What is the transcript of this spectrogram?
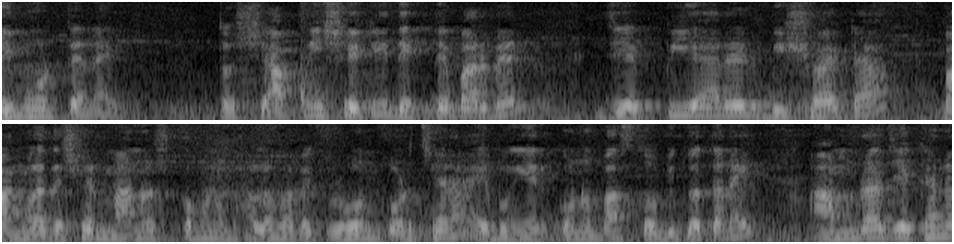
এই মুহূর্তে নাই। তো সে আপনি সেটি দেখতে পারবেন যে পিয়ারের বিষয়টা বাংলাদেশের মানুষ কখনো ভালোভাবে গ্রহণ করছে না এবং এর কোনো বাস্তবিকতা নেই। আমরা যেখানে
